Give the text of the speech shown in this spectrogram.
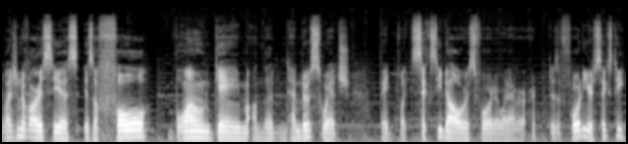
Legend of Arceus is a full blown game on the Nintendo Switch. Paid like sixty dollars for it or whatever. Or is it forty or sixty?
